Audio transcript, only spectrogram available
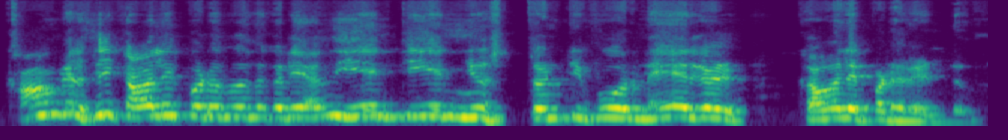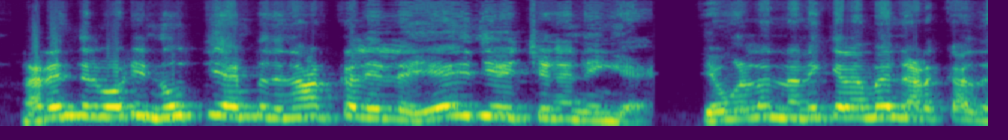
காங்கிரஸை கவலைப்படுவது கிடையாது. ஏன்? டிஎன் நியூஸ் டுவெண்ட்டி போர் நேயர்கள் கவலைப்பட வேண்டும். நரேந்திர மோடி நூத்தி ஐம்பது நாட்கள் இல்லை. எழுதி வச்சுங்க நீங்க. இவங்க எல்லாம் நினைக்கிற மாதிரி நடக்காது.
